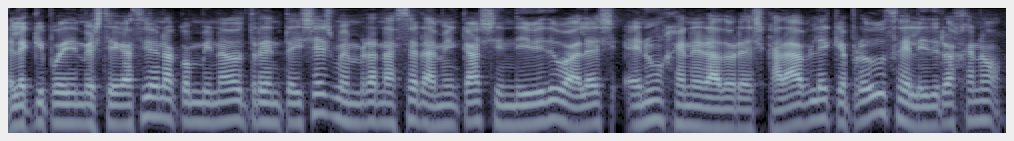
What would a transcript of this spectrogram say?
El equipo de investigación ha combinado 36 membranas cerámicas individuales en un generador escalable que produce el hidrógeno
